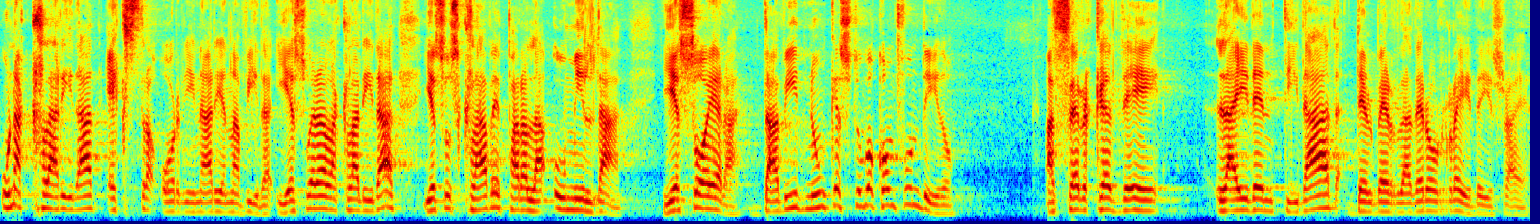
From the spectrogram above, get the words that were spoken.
una claridad extraordinaria en la vida. Y eso era la claridad y eso es clave para la humildad. Y eso era, David nunca estuvo confundido acerca de la identidad del verdadero rey de Israel.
